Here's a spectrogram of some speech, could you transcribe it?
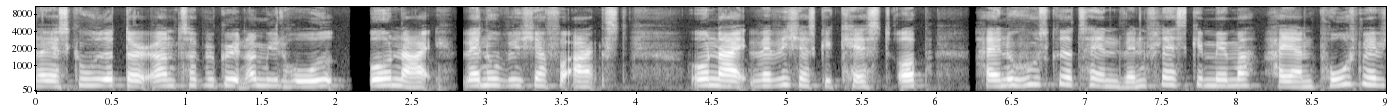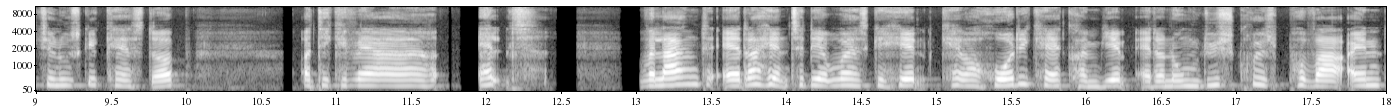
Når jeg skal ud af døren, så begynder mit hoved, åh oh, nej, hvad nu hvis jeg får angst? åh oh nej, hvad hvis jeg skal kaste op? Har jeg nu husket at tage en vandflaske med mig? Har jeg en pose med, hvis jeg nu skal kaste op? Og det kan være alt. Hvor langt er der hen til der, hvor jeg skal hen? Kan jeg, hvor hurtigt kan jeg komme hjem? Er der nogle lyskryds på vejen?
